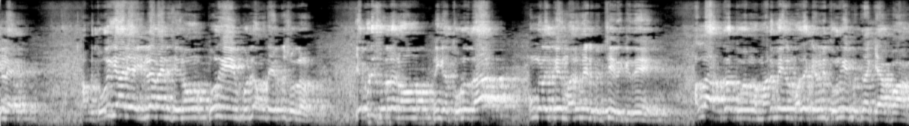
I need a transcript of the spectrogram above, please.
இல்லை. அப்படி தொழுகையாளியா இல்லைன்னா என்ன செய்யணும்? தொழுகையை குறித்து அவங்கள்ட்ட எடுத்து சொல்லணும். எப்படி சொல்லணும்? நீங்க தொழுதா உங்களுக்கு மறுமையில வெற்றி இருக்குது. அல்லாஹ் மறுமையில முத கேள்வி தொழுகை பற்றி தான் கேட்பான்.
